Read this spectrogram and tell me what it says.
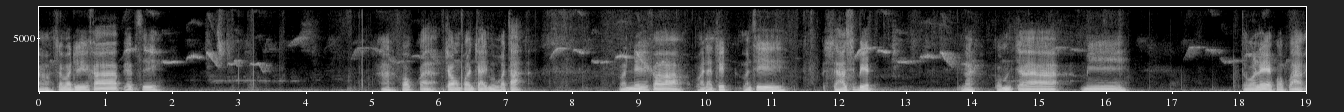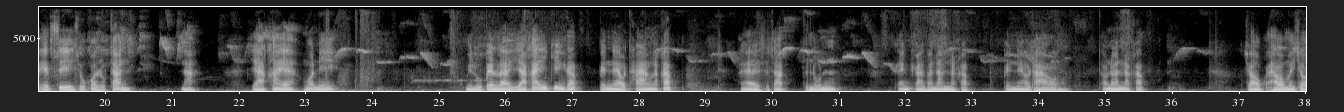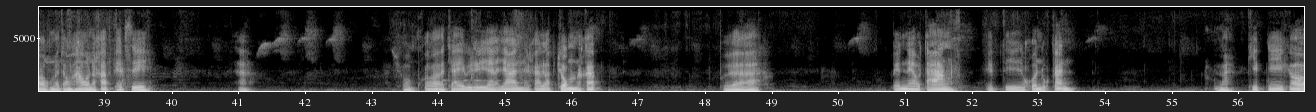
อ้าวสวัสดีครับ FC อะพบกับช่องพรชัยหมูกระทะ วันนี้ก็วันอาทิตย์วันที่สาสิบเอ็ดนะผมจะมีตัวเลขมาฝาก FC ทุกคนทุกท่านนะอยากให้ฮะงวดนี้ ไม่รู้เป็นอะไร อยากให้จริงๆครับ เป็นแนวทางนะครับ สนับสนุนเล่นการพนันนะครับ เป็นแนวทางเท่านั้นนะครับ ชอบเอาไม่ชอบไม่ต้องเอานะครับ FC นะชมก็ใช้วิริยานในการรับชมนะครับ เพื่อ เป็นแนวทาง FC ทุกคนทุกท่านนะคลิปนี้ก็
